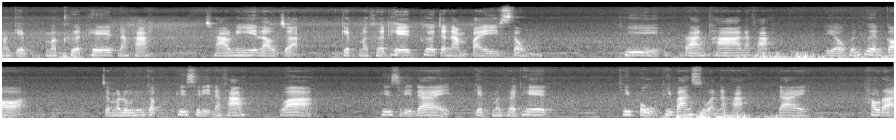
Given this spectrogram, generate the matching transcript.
มาเก็บมะเขือเทศนะคะ เช้านี้เราจะเก็บมะเขือเทศเพื่อจะนำไปส่งที่ร้านค้านะคะ เดี๋ยวเพื่อนๆก็จะมาลุ้นกับพี่สิรินะคะ ว่าพี่สิริได้เก็บมะเขือเทศที่ปลูกที่บ้านสวนนะคะ ได้เท่าไหร่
